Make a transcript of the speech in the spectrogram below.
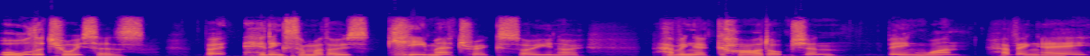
all the choices, but hitting some of those key metrics. So, you know, having a card option being one, having a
